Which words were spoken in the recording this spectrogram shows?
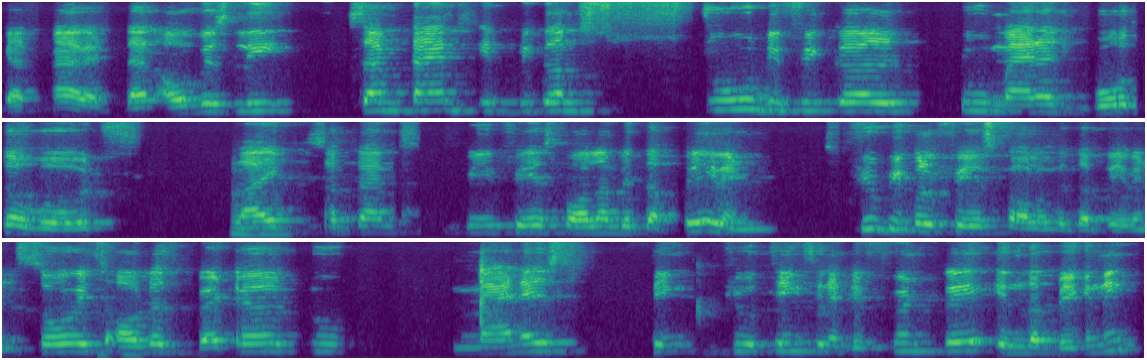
get married then obviously sometimes it becomes too difficult to manage both the words mm-hmm. like sometimes we face problem with the parent few people face problem with the parent so it's always better to manage think few things in a different way in the beginning.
